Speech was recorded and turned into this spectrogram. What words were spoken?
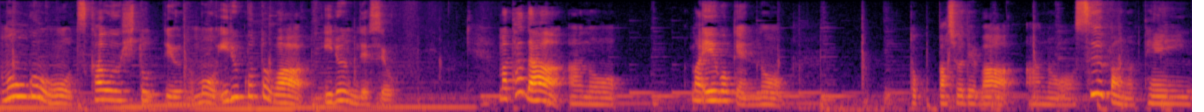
文言を使う人っていうのもいることはいるんですよ。まあ、ただあの、まあ、英語圏の場所ではあのスーパーの店員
